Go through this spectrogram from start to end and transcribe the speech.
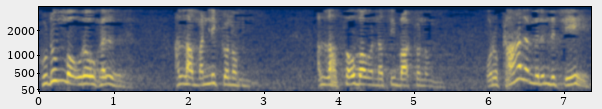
குடும்ப உறவுகள் அல்லாஹ் மன்னிக்கணும் அல்லாஹ் சௌபாவை நசீபாக்கணும். ஒரு காலம் இருந்துச்சு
